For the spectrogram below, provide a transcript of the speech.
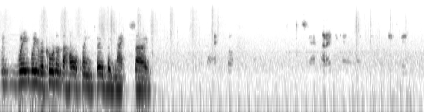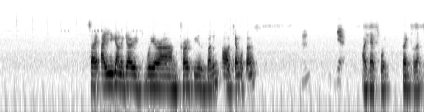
We, we we recorded the whole thing too, big Nate. So so are you going to go where um trophy is, buddy? Oh, camel toes. Yeah. Okay, sweet. Thanks for that.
